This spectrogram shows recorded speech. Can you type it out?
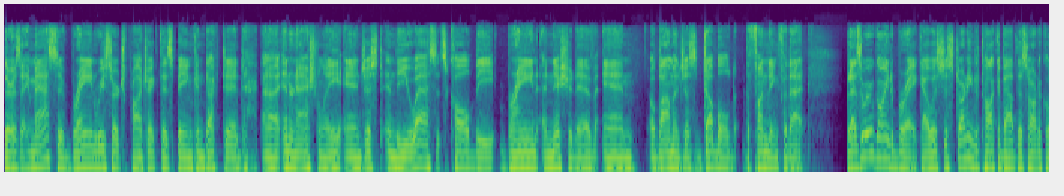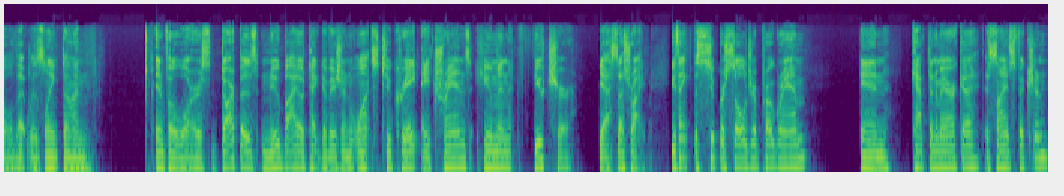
there is a massive brain research project that's being conducted uh, internationally and just in the U.S. It's called the Brain Initiative, and Obama just doubled the funding for that. But as we were going to break, I was just starting to talk about this article that was linked on InfoWars, DARPA's new biotech division wants to create a transhuman future. Yes, that's right. You think the super soldier program in Captain America is science fiction?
